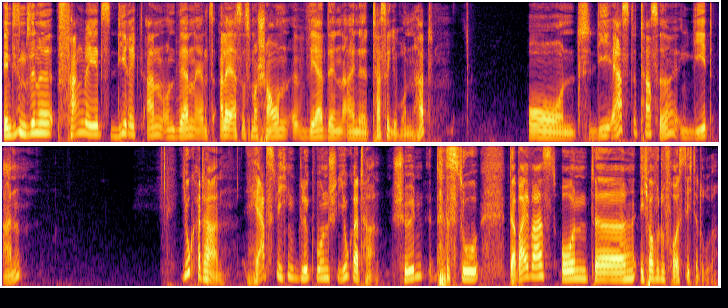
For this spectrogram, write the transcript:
In diesem Sinne fangen wir jetzt direkt an und werden als allererstes mal schauen, wer denn eine Tasse gewonnen hat. Und die erste Tasse geht an Yucatan. Herzlichen Glückwunsch, Yucatan. Schön, dass du dabei warst und äh, ich hoffe, du freust dich darüber.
